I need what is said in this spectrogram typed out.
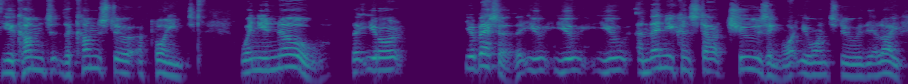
you come to, there comes to a point when you know that you're, you're better, that you, you, you, and then you can start choosing what you want to do with your life.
